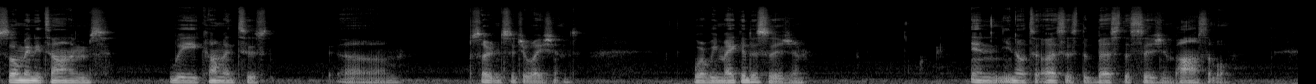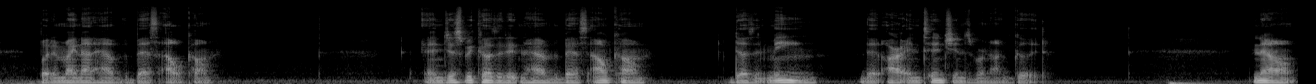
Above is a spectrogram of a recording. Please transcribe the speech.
so many times we come into um, certain situations where we make a decision and you know to us it's the best decision possible but it might not have the best outcome. And just because it didn't have the best outcome doesn't mean that our intentions were not good. Now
